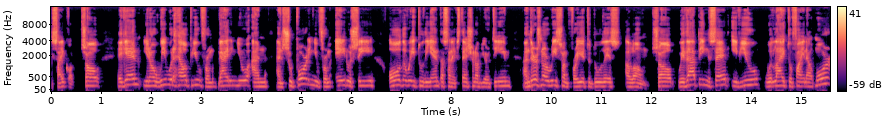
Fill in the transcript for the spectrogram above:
cycle. So Again, you know, we would help you from guiding you and, and supporting you from A to C all the way to the end as an extension of your team. And there's no reason for you to do this alone. So, with that being said, if you would like to find out more,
